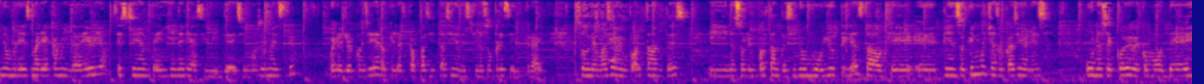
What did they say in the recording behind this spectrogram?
nombre es María Camila Devia, estudiante de Ingeniería Civil de décimo semestre. Bueno, yo considero que las capacitaciones que nos ofrece el CRAI son demasiado importantes y no solo importantes sino muy útiles, dado que eh, pienso que en muchas ocasiones uno se cohibe como de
